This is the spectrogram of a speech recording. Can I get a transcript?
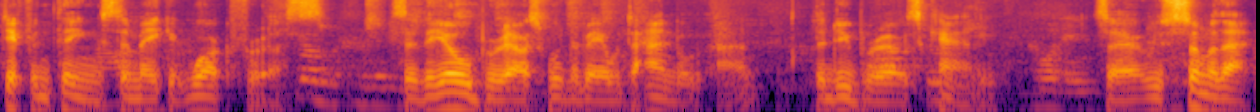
different things to make it work for us. So the old brew house wouldn't be able to handle that. The brew can. So it was some of that,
